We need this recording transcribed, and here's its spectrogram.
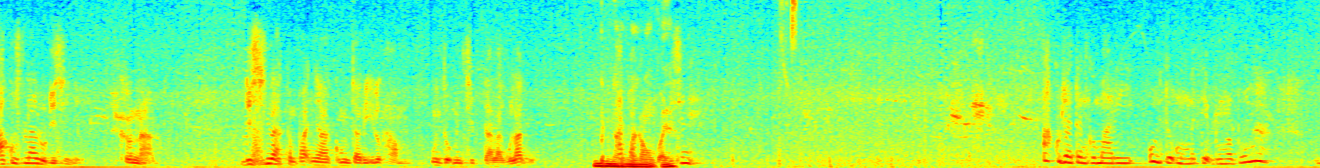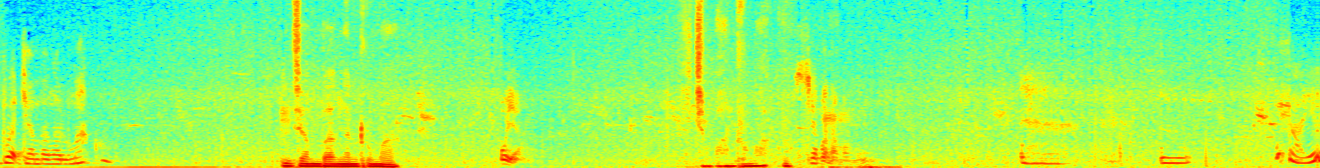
aku selalu di sini karena di sinilah tempatnya aku mencari ilham untuk mencipta lagu-lagu. Benar Apa kamu buat ya di sini? Aku datang kemari untuk memetik bunga-bunga buat jambangan rumahku. Jambangan rumah Oh ya, Jambangan rumahku siapa namamu? Hmm, saya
